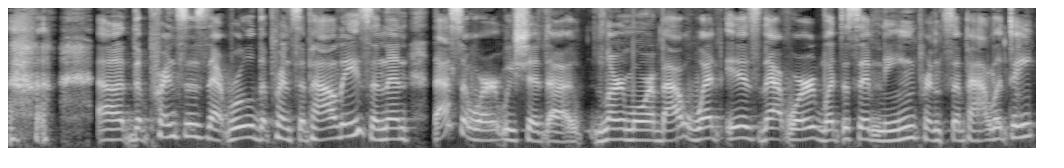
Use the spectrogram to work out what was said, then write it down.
uh, the princes that ruled the principalities. And then that's a word we should uh, learn more about. What is that word? What does it mean? Principality.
